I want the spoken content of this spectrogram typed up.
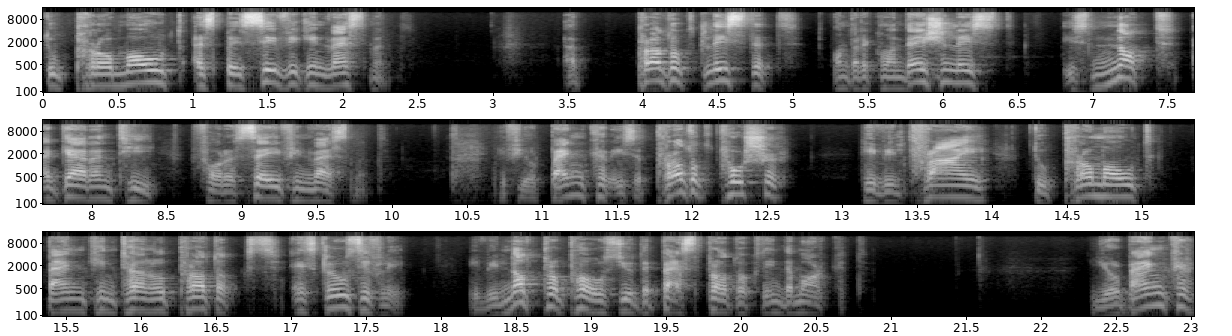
to promote a specific investment. A product listed on the recommendation list is not a guarantee for a safe investment. If your banker is a product pusher, he will try to promote bank internal products exclusively. He will not propose you the best product in the market. Your banker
